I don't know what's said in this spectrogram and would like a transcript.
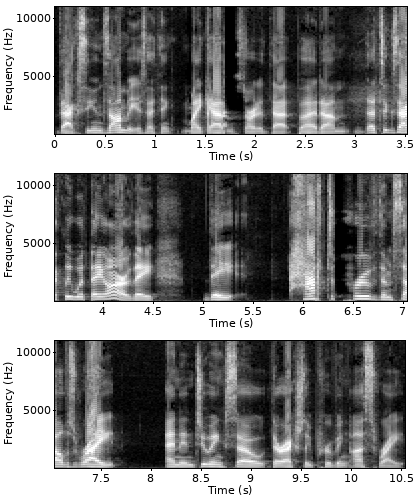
vaccine zombies. I think Mike Adams started that, but um that's exactly what they are. They they have to prove themselves right and in doing so they're actually proving us right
